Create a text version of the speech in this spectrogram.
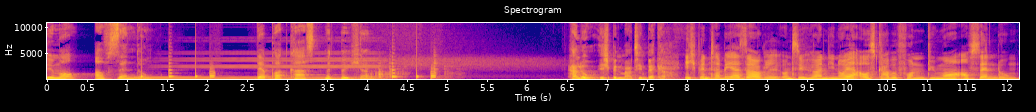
Dumont auf Sendung. Der Podcast mit Büchern. Hallo, ich bin Martin Becker. Ich bin Tabea Sörgel und Sie hören die neue Ausgabe von Dumont auf Sendung.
